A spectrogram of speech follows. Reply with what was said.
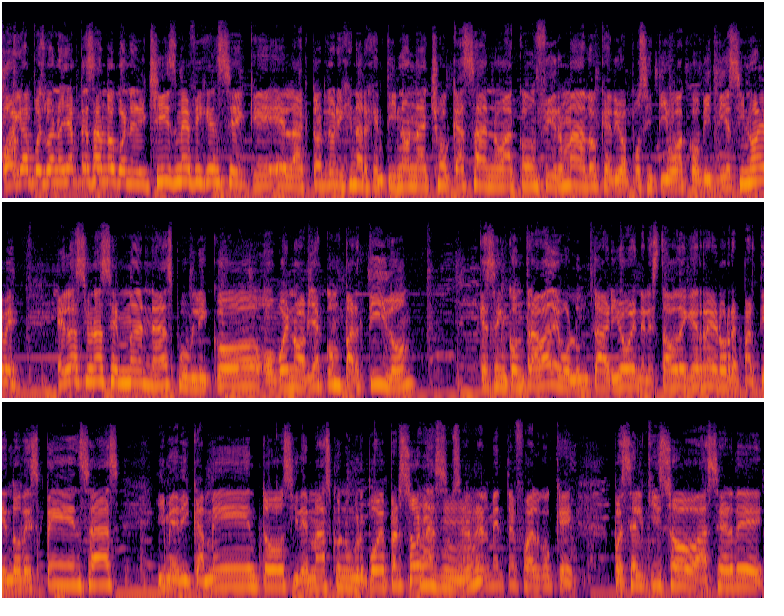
Oigan, pues bueno, ya empezando con el chisme, fíjense que el actor de origen argentino Nacho Casano ha confirmado que dio positivo a COVID-19. Él hace unas semanas publicó, o bueno, había compartido que se encontraba de voluntario en el estado de Guerrero repartiendo despensas y medicamentos y demás con un grupo de personas. O sea, realmente fue algo que pues él quiso hacer de,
